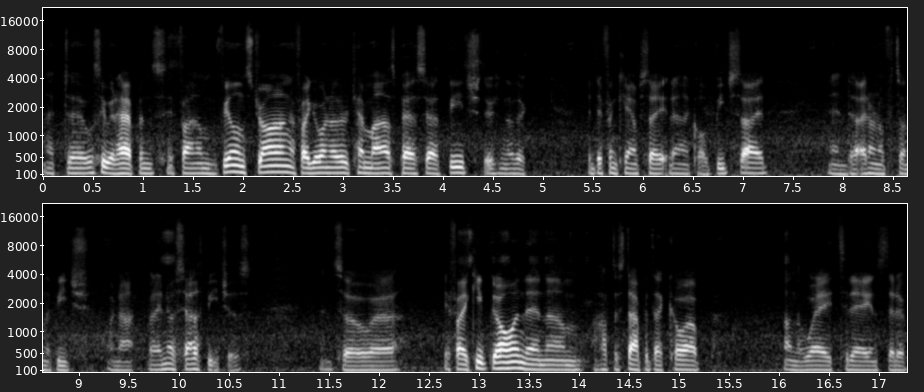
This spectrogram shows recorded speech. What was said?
But uh, we'll see what happens. If I'm feeling strong, if I go another 10 miles past South Beach, there's another a different campsite uh, called Beachside, and uh, I don't know if it's on the beach or not, but I know South Beach is. And so uh, if I keep going, then um, I'll have to stop at that co-op on the way today instead of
